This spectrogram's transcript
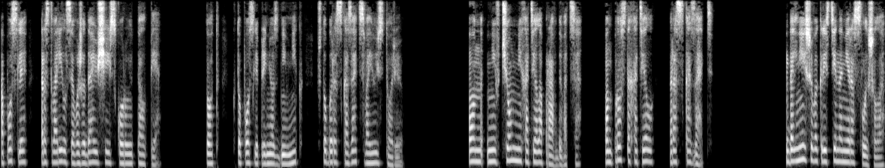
а после растворился в ожидающей скорую толпе. Тот, кто после принес дневник, чтобы рассказать свою историю. Он ни в чем не хотел оправдываться. Он просто хотел рассказать. Дальнейшего Кристина не расслышала,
